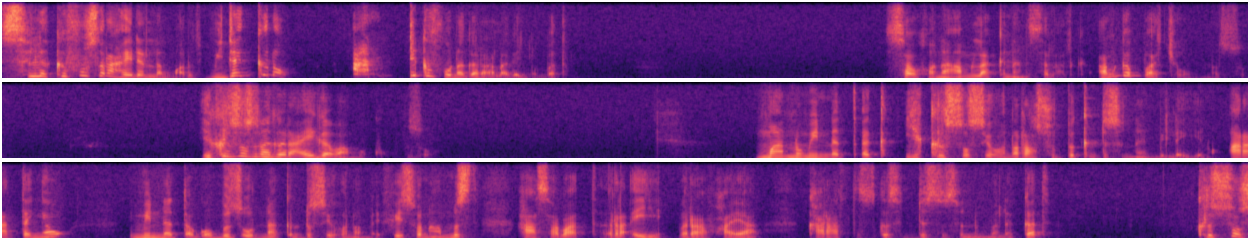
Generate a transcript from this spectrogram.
ስለ ክፉ ስራ አይደለም ማለት የሚደንቅ ነው። አንድ ክፉ ነገር አላገኙበትም። ሰው ሆነ አምላክ ነን ስላልክ አልገባቸውም። እነሱ የክርስቶስ ነገር አይገባም እኮ ብዙ ማን ነው የሚነጠቅ? የክርስቶስ የሆነ ራሱን በቅድስና የሚለይ ነው። አራተኛው የሚነጠቀው ብፁዕና ቅዱስ የሆነ ነው። ኤፌሶን አምስት ሀያ ሰባት ራእይ ምዕራፍ ሀያ ከአራት እስከ ስድስት ስንመለከት ክርስቶስ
